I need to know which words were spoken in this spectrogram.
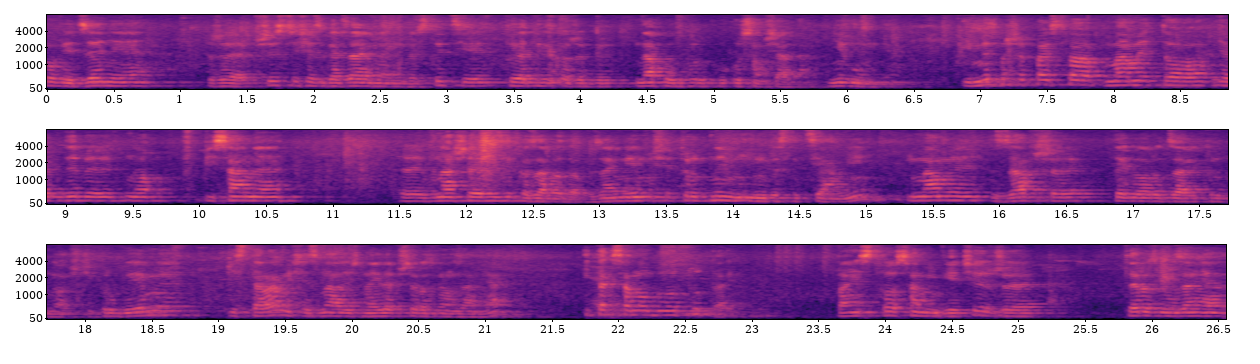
powiedzenie, że wszyscy się zgadzają na inwestycje, tyle tylko, żeby na podwórku u sąsiada, nie u mnie. I my, proszę Państwa, mamy to jak gdyby no, wpisane y, w nasze ryzyko zawodowe. Zajmujemy się trudnymi inwestycjami i mamy zawsze tego rodzaju trudności. Próbujemy i staramy się znaleźć najlepsze rozwiązania. I tak samo było tutaj. Państwo sami wiecie, że te rozwiązania,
